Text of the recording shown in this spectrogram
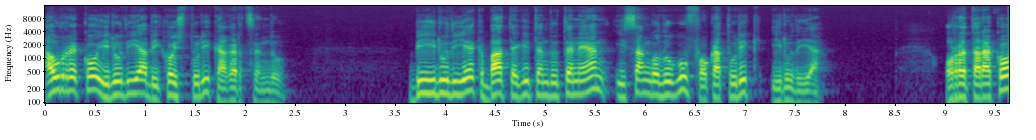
aurreko irudia bikoizturik agertzen du. Bi irudiek bat egiten dutenean izango dugu fokaturik irudia. Horretarako,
